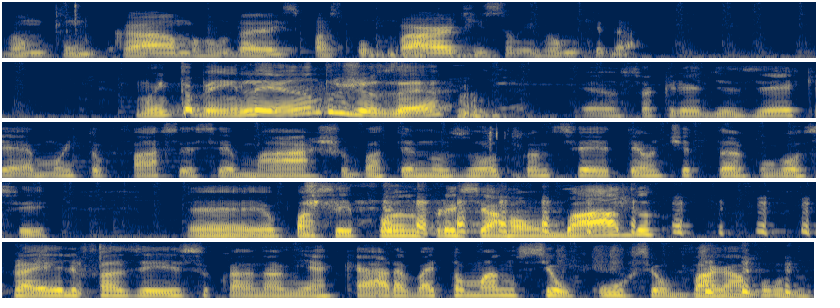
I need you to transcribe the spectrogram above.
vamos com calma, vamos dar espaço pro Parkinson e vamos que dá. Muito bem. Leandro José. Eu só queria dizer que é muito fácil ser macho, bater nos outros quando você tem um titã com você. É, eu passei pano pra esse arrombado, pra ele fazer isso na minha cara. Vai tomar no seu cu, seu vagabundo.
